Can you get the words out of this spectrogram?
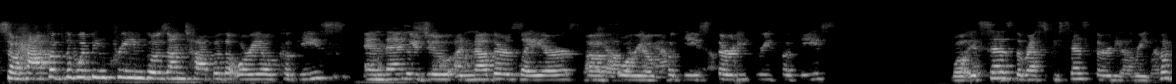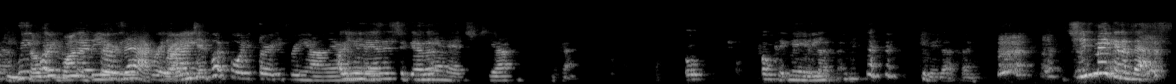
So half of the whipping cream goes on top of the Oreo cookies, and then you do another layer of Oreo cookies, thirty-three cookies. Well, it says, the recipe says thirty-three cookies, We so we wanna be exact, 33. I did put 40, 33 on there. Are you managed to get it? Managed, yeah. Okay, oh, give me Maybe. thing. Give me that thing. She's making a mess.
